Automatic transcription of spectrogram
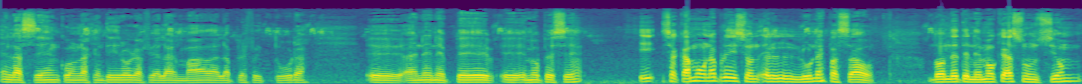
en la CEN, con la gente de hidrografía de la Armada, la prefectura, eh, ANNP, eh, MOPC, y sacamos una previsión el lunes pasado, donde tenemos que Asunción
